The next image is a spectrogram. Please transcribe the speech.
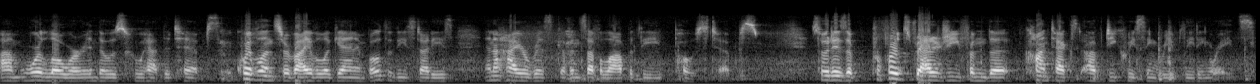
um, were lower in those who had the tips. Equivalent survival, again, in both of these studies, and a higher risk of encephalopathy post tips. So it is a preferred strategy from the context of decreasing rebleeding rates.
